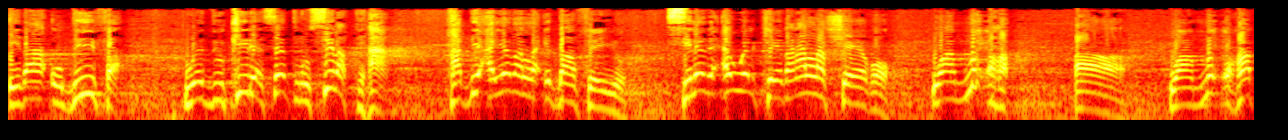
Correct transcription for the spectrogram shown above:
idaa udiifa wadukira satru silatihaa haddii ayada la idaafeeyo silada awalkeedana la sheego waa mucrab waa mucrab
